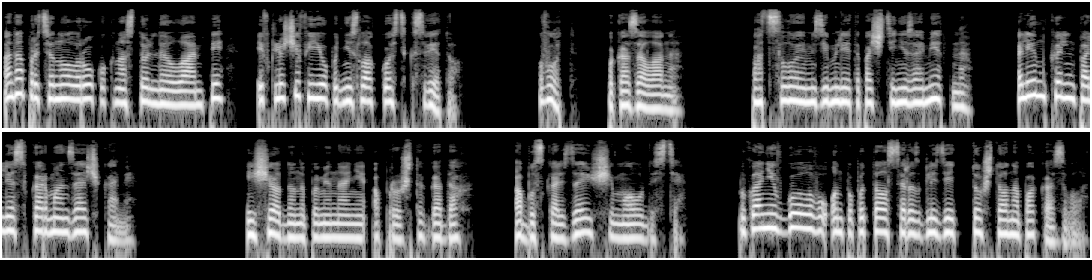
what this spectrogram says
Она протянула руку к настольной лампе и, включив ее, поднесла кость к свету. «Вот», — показала она. «Под слоем земли это почти незаметно». Линкольн полез в карман за очками. Еще одно напоминание о прошлых годах, об ускользающей молодости. Наклонив голову, он попытался разглядеть то, что она показывала.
